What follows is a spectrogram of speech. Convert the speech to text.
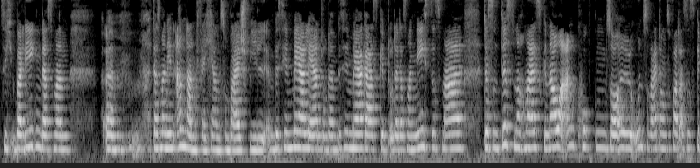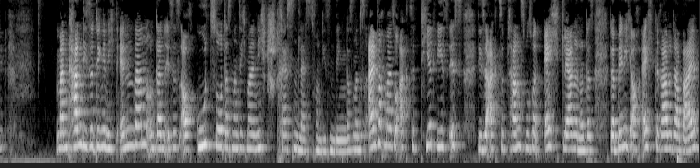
sich überlegen, dass man ähm, dass man in anderen Fächern zum Beispiel ein bisschen mehr lernt oder ein bisschen mehr Gas gibt oder dass man nächstes Mal das und das nochmals genauer angucken soll und so weiter und so fort. Also es gibt, man kann diese Dinge nicht ändern und dann ist es auch gut so, dass man sich mal nicht stressen lässt von diesen Dingen, dass man das einfach mal so akzeptiert, wie es ist. Diese Akzeptanz muss man echt lernen und das, da bin ich auch echt gerade dabei,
